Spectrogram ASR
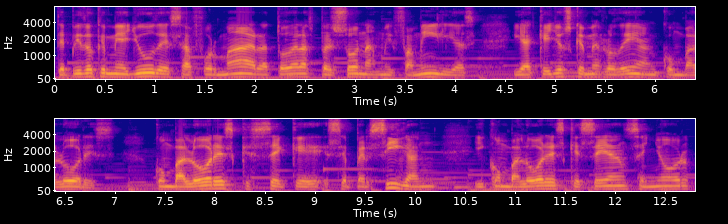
Te pido que me ayudes a formar a todas las personas, mis familias y aquellos que me rodean con valores, con valores que se, que se persigan y con valores que sean, Señor,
